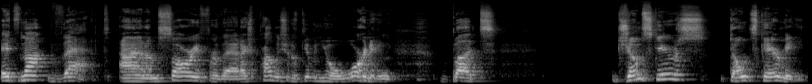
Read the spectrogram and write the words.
It's not that, and I'm sorry for that. I probably should have given you a warning, but jump scares don't scare me.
